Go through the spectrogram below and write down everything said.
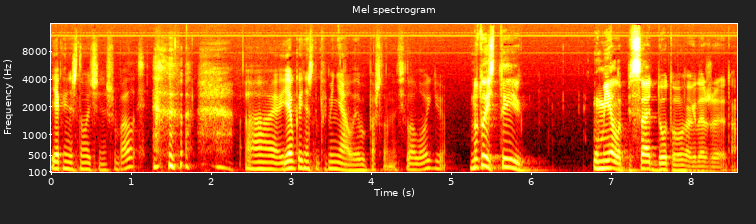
Я, конечно, очень ошибалась. А, Я бы, конечно, поменяла, я бы пошла на филологию. Ну, то есть ты умела писать до того, как даже там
